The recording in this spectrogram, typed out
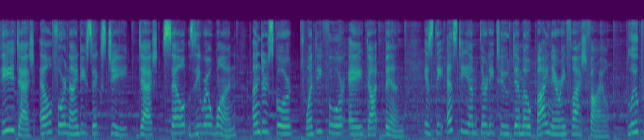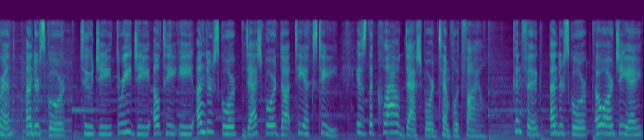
P-L496G-cell 01 underscore 24A.bin is the STM32 demo binary flash file. Blueprint underscore 2G 3G LTE underscore dashboard.txt is the cloud dashboard template file. Config underscore ORGA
